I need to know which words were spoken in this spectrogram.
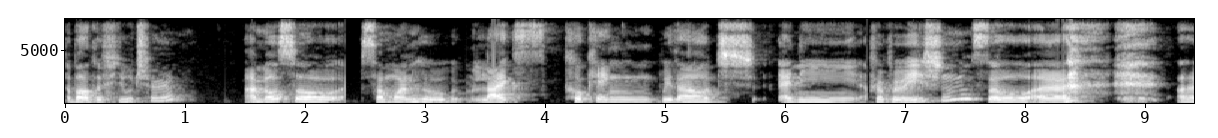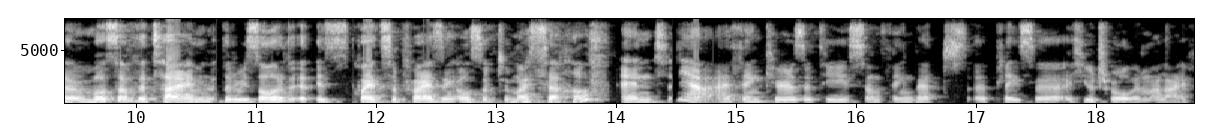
about the future. I'm also someone who likes cooking without any preparation. So uh, uh, most of the time, the result is quite surprising also to myself. And yeah, I think curiosity is something that uh, plays a, a huge role in my life.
